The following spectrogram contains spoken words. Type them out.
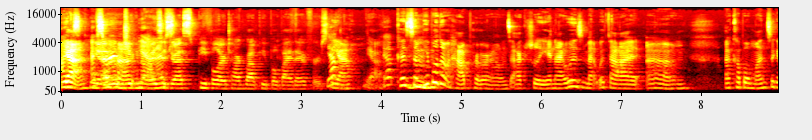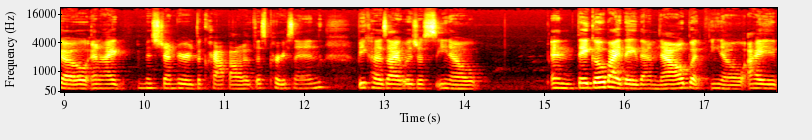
I- Yeah, I You started. uh-huh. you can yeah, always address people or talk about people by their first Yeah. name. Yeah. Yeah. Yep. Because some people don't have pronouns actually, and I was met with that um, a couple months ago, and I misgendered the crap out of this person because I was just you know, and they go by they them now, but you know I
